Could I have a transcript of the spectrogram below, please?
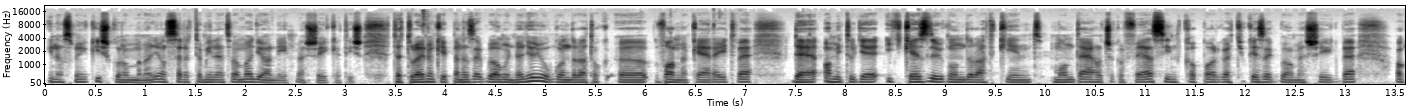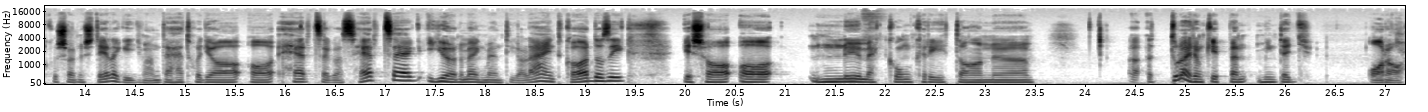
Én azt mondjuk kiskoromban nagyon szerettem, illetve a magyar népmeséket is. Tehát tulajdonképpen ezekben amúgy nagyon jó gondolatok ö, vannak elrejtve, de amit ugye így kezdő gondolatként mondtál, ha csak a felszínt kapargatjuk ezekbe a mesékbe, akkor sajnos tényleg így van. Tehát, hogy a, a herceg az herceg, jön, megmenti a lányt, kardozik, és a, a nő meg konkrétan tulajdonképpen mint egy ara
